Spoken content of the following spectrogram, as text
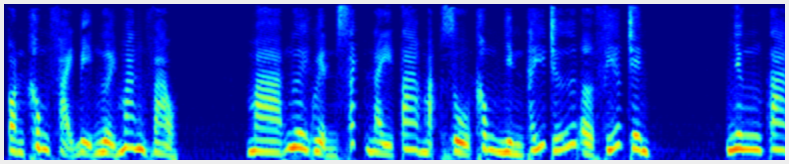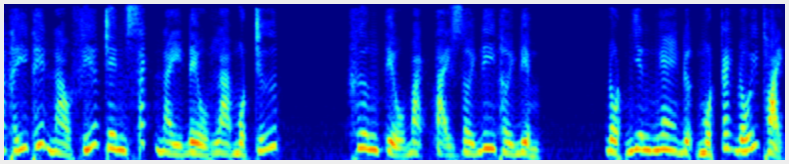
Còn không phải bị người mang vào. Mà ngươi quyển sách này ta mặc dù không nhìn thấy chữ ở phía trên. Nhưng ta thấy thế nào phía trên sách này đều là một chữ. Khương Tiểu Bạch tại rời đi thời điểm. Đột nhiên nghe được một cách đối thoại.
